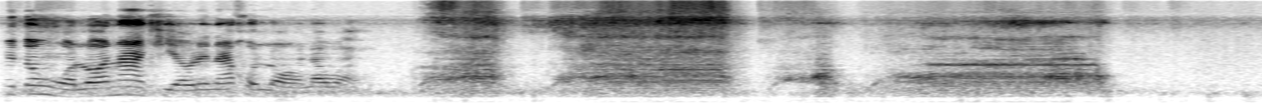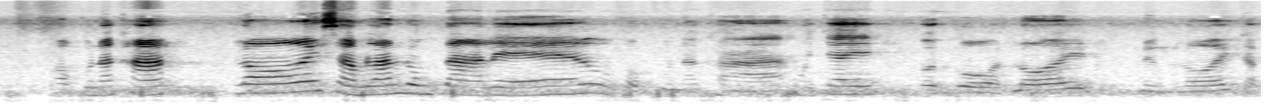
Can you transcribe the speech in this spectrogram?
ไม่ต้องหัวล้อหน้าเขียวเลยนะ คนหล่อเราอะขอบคุณนะคะ ร้อยสามล้านดวงตาแล้ว ขอบคุณนะคะ หัวใจ กดกดร้อยหนึ่งร้อยกับ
